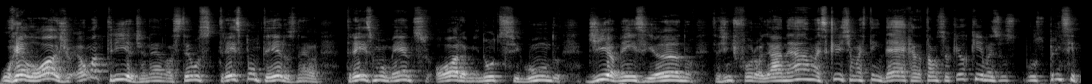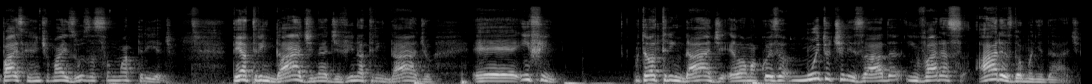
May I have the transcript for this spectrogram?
O relógio é uma tríade, né? Nós temos três ponteiros, né? Três momentos, hora, minuto, segundo, dia, mês e ano. Se a gente for olhar, né? Ah, mas Christian, mas tem década, tal, não sei o que, ok, mas os, os principais que a gente mais usa são uma tríade. Tem a Trindade, né? Divina Trindade, é, enfim. Então a Trindade ela é uma coisa muito utilizada em várias áreas da humanidade.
